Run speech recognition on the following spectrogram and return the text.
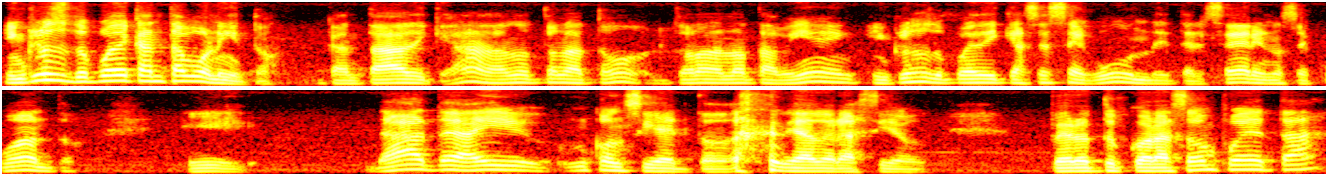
Incluso tú puedes cantar bonito cantada y que, ah, dando toda la, toda la nota bien. Incluso tú puedes que hacer segunda y tercera y no sé cuánto. Y date ahí un concierto de adoración. Pero tu corazón puede estar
